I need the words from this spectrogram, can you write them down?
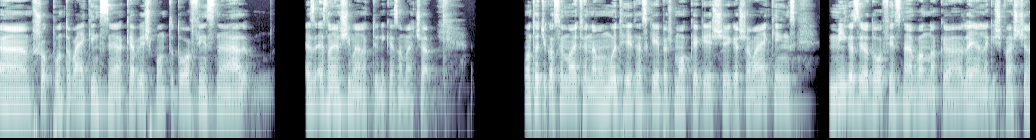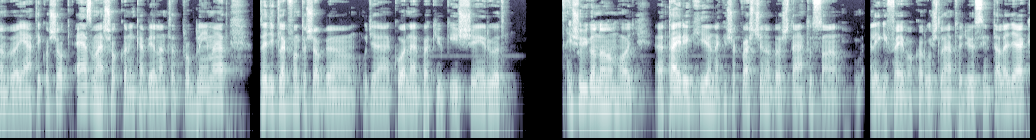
Um, sok pont a Vikingsnél, kevés pont a Dolphinsnál, ez, ez nagyon simának tűnik ez a matchup. Mondhatjuk azt, hogy majd, hogy nem a múlt héthez képest mag egészséges a Vikings, Míg azért a Dolphinsnál vannak jelenleg is questionable játékosok, ez már sokkal inkább jelentett problémát. Az egyik legfontosabb ugye cornerbackjük is sérült, és úgy gondolom, hogy Tyreek Hillnek is a questionable státusza eléggé fejvakarós lehet, hogy őszinte legyek.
